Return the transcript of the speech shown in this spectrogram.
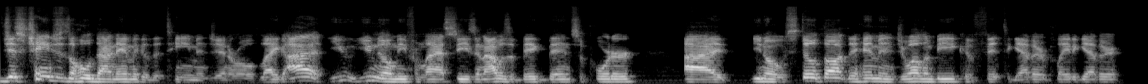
just changes the whole dynamic of the team in general. Like I, you, you know me from last season. I was a big Ben supporter. I you know, still thought that him and Joel Embiid could fit together, play together.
